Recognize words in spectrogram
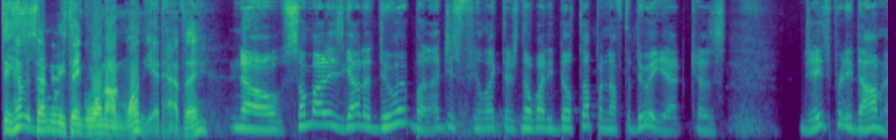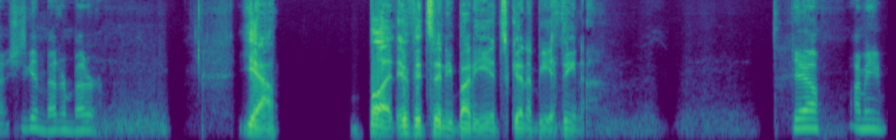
they haven't done anything one on one yet, have they? No, somebody's got to do it, but I just feel like there's nobody built up enough to do it yet because Jade's pretty dominant. She's getting better and better. Yeah. But if it's anybody, it's gonna be Athena. Yeah, I mean,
